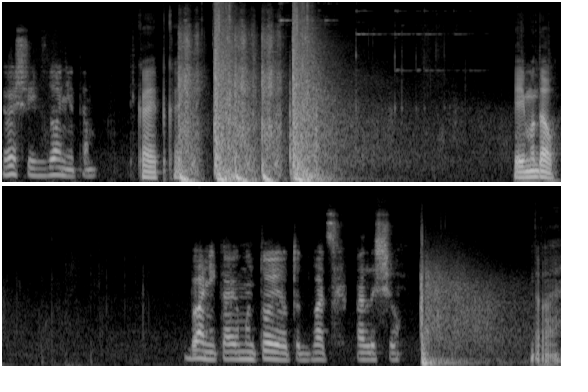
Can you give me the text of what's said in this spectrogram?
Дивись, що й в зоні там. Пікає, пікає. Я йому дав. Броніка ремонтую, тут 20 хп лишив. Давай.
